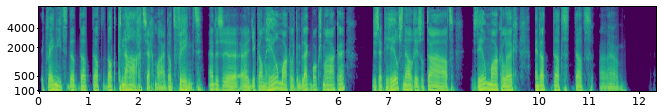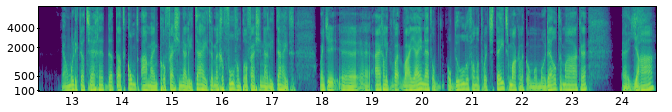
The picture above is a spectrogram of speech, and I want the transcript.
ik weet niet, dat, dat, dat, dat knaagt, zeg maar, dat wringt. dus uh, je kan heel makkelijk een blackbox maken. Dus heb je heel snel resultaat. Is heel makkelijk. En dat, dat, dat uh, ja, hoe moet ik dat zeggen? Dat, dat komt aan mijn professionaliteit en mijn gevoel van professionaliteit. Want je, uh, eigenlijk waar, waar, jij net op, op doelde, van het wordt steeds makkelijker om een model te maken. Uh, ja,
